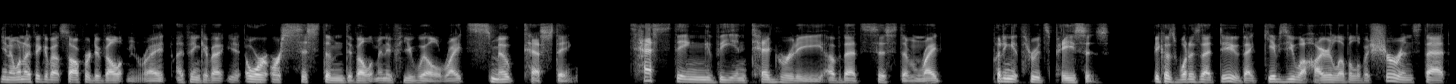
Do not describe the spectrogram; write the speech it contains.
you know, when I think about software development, right, I think about or or system development, if you will, right, smoke testing, testing the integrity of that system, right, putting it through its paces. Because what does that do? That gives you a higher level of assurance that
